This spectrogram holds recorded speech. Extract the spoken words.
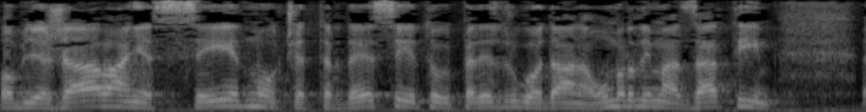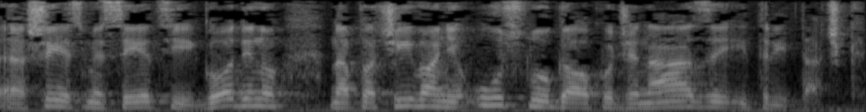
oblježavanje 7. 40. i 52. dana umrlima, zatim e, 6 mjeseci i godinu, naplaćivanje usluga oko dženaze i tri tačke.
